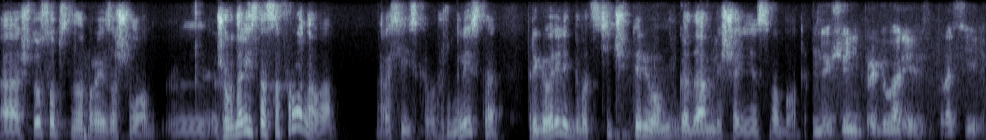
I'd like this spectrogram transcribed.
э, что, собственно, произошло. Журналиста Сафронова, российского журналиста, приговорили к 24 годам лишения свободы. Но еще не приговорили, запросили.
